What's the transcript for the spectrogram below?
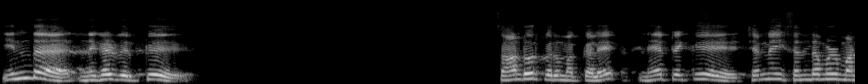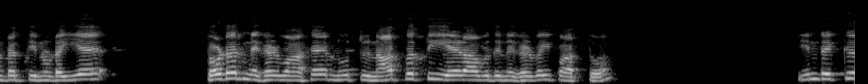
இந்த நிகழ்விற்கு சான்றோர் பெருமக்களே நேற்றைக்கு சென்னை செந்தமிழ் மன்றத்தினுடைய தொடர் நிகழ்வாக நூற்று நாற்பத்தி ஏழாவது நிகழ்வை பார்த்தோம். இன்றைக்கு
